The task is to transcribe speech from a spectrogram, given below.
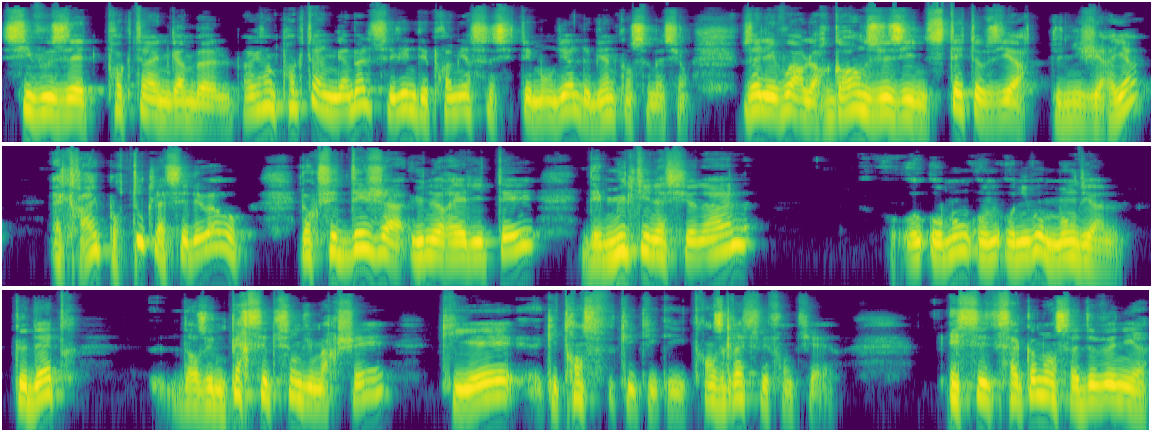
si vous êtes Procter Gamble, par exemple, Procter Gamble, c'est l'une des premières sociétés mondiales de biens de consommation. Vous allez voir leurs grandes usines state of the art du Nigeria, elles travaillent pour toute la CDAO. Donc c'est déjà une réalité des multinationales au, niveau mondial que d'être dans une perception du marché qui est qui, transgresse les frontières. Et ça commence à devenir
